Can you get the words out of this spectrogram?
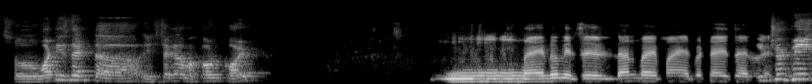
So what is that uh, Instagram account called? Mm, I don't, it's uh, done by my advertiser. It should be,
